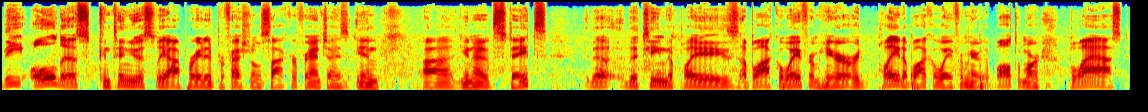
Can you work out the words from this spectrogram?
the oldest continuously operated professional soccer franchise in uh, the United States. The, the team that plays a block away from here, or played a block away from here, the Baltimore Blast,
